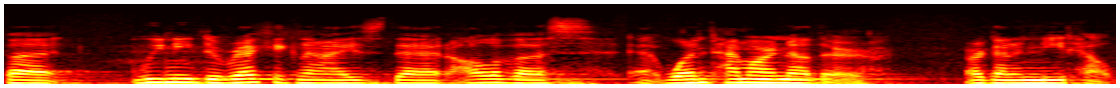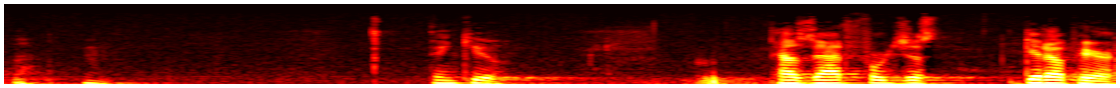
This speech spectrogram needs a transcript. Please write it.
but we need to recognize that all of us, at one time or another, are going to need help. Thank you. How's that for just get up here?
